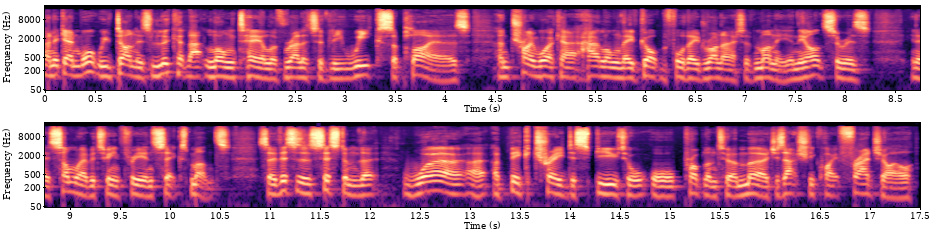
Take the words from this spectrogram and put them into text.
And again, what we've done is look at that long tail of relatively weak suppliers and try and work out how long they've got before they'd run out of money. And the answer is, you know, somewhere between three and six months. So this is a system that, were a, a big trade dispute or, or problem to emerge, is actually quite fragile,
